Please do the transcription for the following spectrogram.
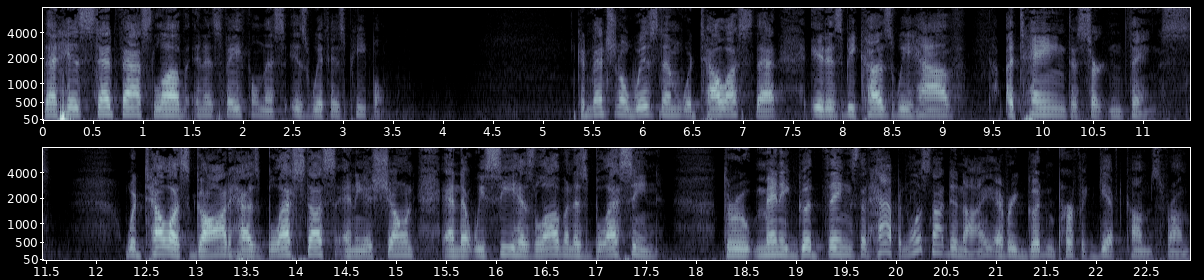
that his steadfast love and his faithfulness is with his people? Conventional wisdom would tell us that it is because we have attained to certain things. Would tell us God has blessed us and he has shown, and that we see his love and his blessing through many good things that happen. Let's not deny every good and perfect gift comes from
